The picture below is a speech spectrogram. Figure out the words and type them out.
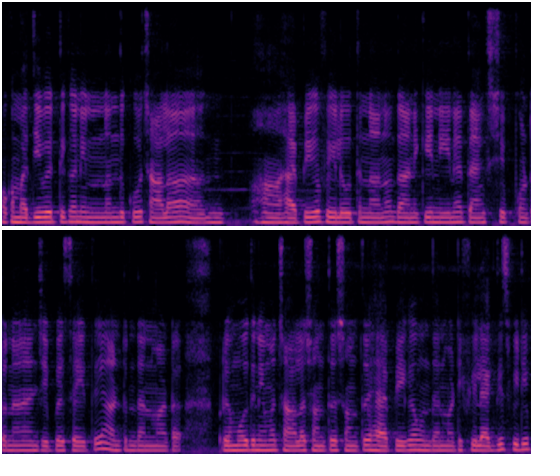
ఒక మధ్యవర్తిగా నేను ఉన్నందుకు చాలా హ్యాపీగా ఫీల్ అవుతున్నాను. దానికి నేనే థ్యాంక్స్ చెప్పుకుంటున్నాను అని చెప్పేసి అయితే అంటుందన్నమాట. ప్రమోదినేమో చాలా సంతోషంతో హ్యాపీగా ఉందన్నమాట. If you like this video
